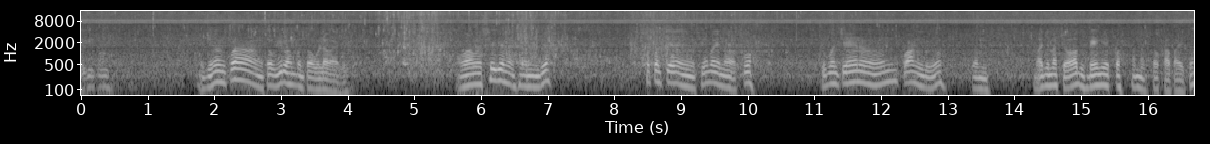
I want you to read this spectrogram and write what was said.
여기 좀 여기는 꽝 저 위로 한 번 더 올라가야 돼. 어항을 세 개는 해놨는데요. 첫 번째는 세 마리 나왔고, 두 번째는 꽝이고요. 좀 마지막 저기 맨 위에 거 한번 더 가봐야죠.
